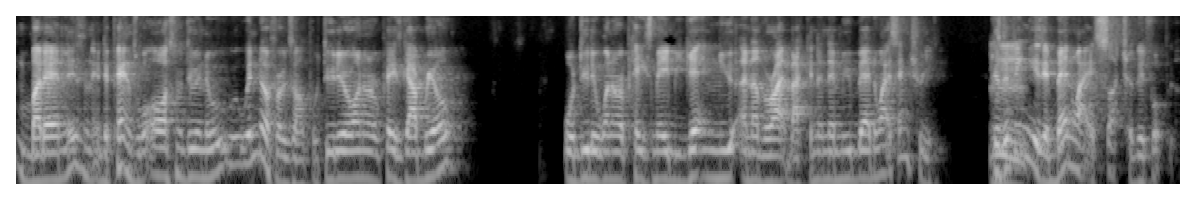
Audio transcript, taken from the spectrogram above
But then, listen, it depends what Arsenal do in the w- window. For example, do they want to replace Gabriel, or do they want to replace maybe getting new another right back and then they move Ben White century? Because the Mm. thing is, that Ben White is such a good footballer.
